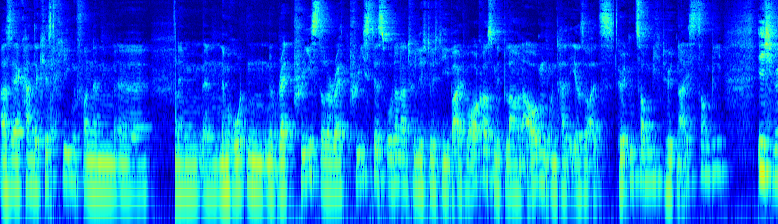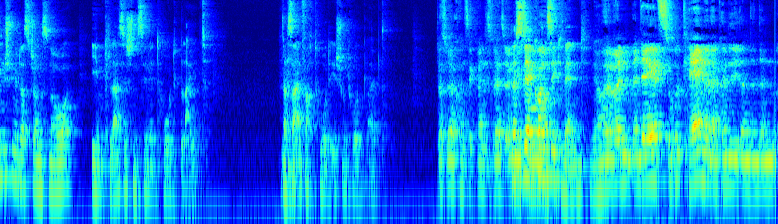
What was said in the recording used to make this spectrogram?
also er kann der Kiste kriegen von einem, äh, einem, einem, roten Red Priest oder Red Priestess oder natürlich durch die White Walkers mit blauen Augen und halt eher so als Töten-Zombie, Töten-Eis-Zombie. Ich wünsche mir, dass Jon Snow im klassischen Sinne tot bleibt. Dass er einfach tot ist und tot bleibt. Das wäre konsequent. Das wäre wär so, konsequent, ja. Wenn, wenn der jetzt zurückkäme, dann könnte dann, dann, dann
